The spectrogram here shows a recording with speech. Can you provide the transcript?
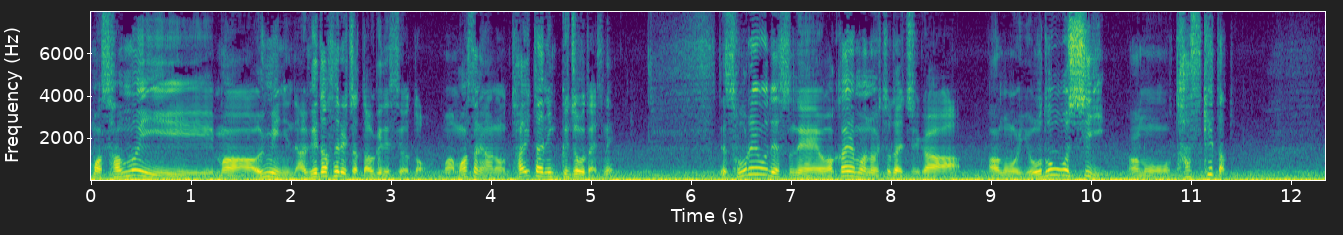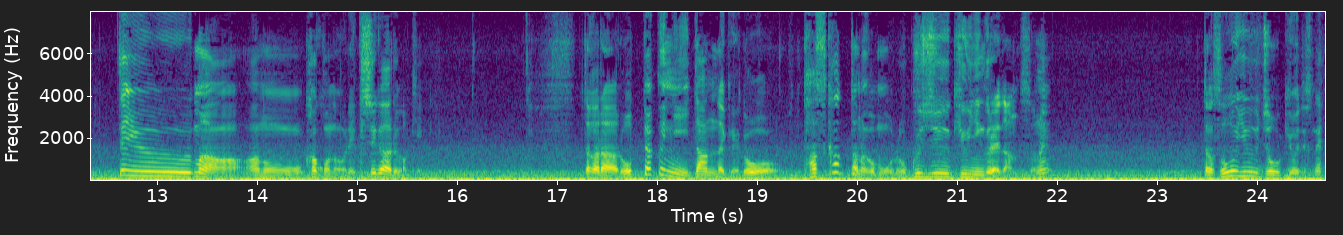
まあ、寒い、まあ、海に投げ出されちゃったわけですよと。まあ、まさにあの、タイタニック状態ですね。で、それをですね、和歌山の人たちが、あの、夜通し、あの、助けたと。っていう、まあ、あの、過去の歴史があるわけ。だから600人いたんだけど、助かったのがもう69人ぐらいなんですよね。だからそういう状況ですね。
